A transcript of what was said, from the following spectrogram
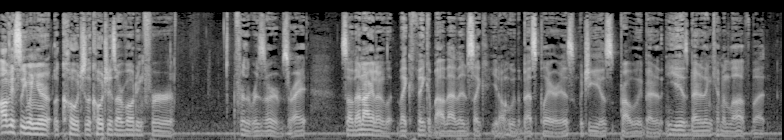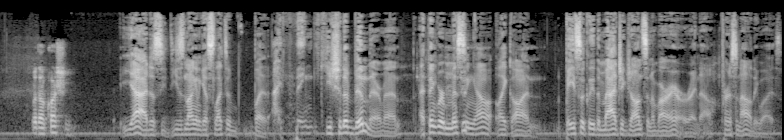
obviously when you're a coach, the coaches are voting for for the reserves, right? So they're not gonna like think about that. They're just like you know who the best player is, which he is probably better. Than, he is better than Kevin Love, but without question. Yeah, I just he's not gonna get selected, but I think he should have been there, man. I think we're missing out like on basically the Magic Johnson of our era right now, personality wise.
